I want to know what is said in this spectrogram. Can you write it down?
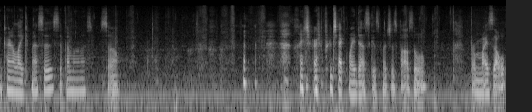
I kind of like messes, if I'm honest, so. I try to protect my desk as much as possible from myself.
